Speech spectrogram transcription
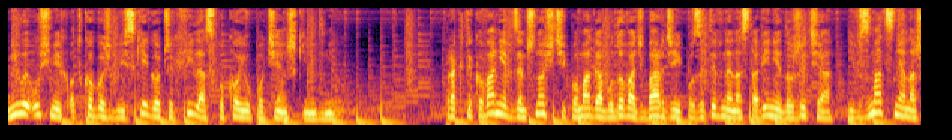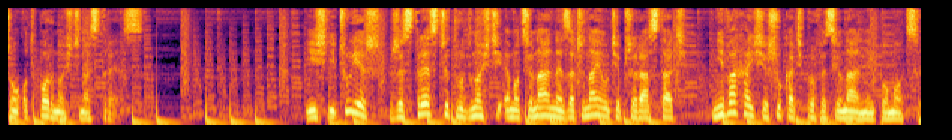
miły uśmiech od kogoś bliskiego czy chwila spokoju po ciężkim dniu. Praktykowanie wdzięczności pomaga budować bardziej pozytywne nastawienie do życia i wzmacnia naszą odporność na stres. Jeśli czujesz, że stres czy trudności emocjonalne zaczynają cię przerastać, nie wahaj się szukać profesjonalnej pomocy.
